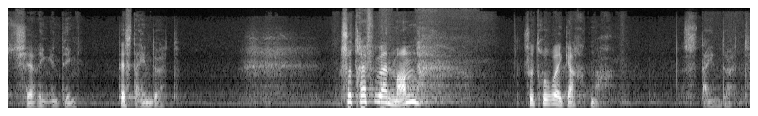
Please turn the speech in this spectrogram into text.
skjer ingenting. Det er stein dødt. Så treffer hun en mann som tror hun er gartner. Steindød.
